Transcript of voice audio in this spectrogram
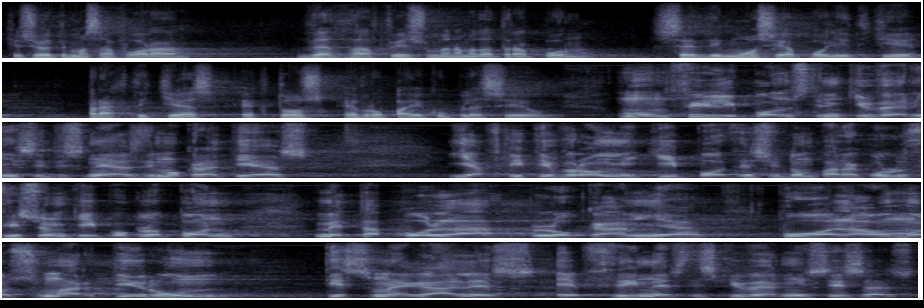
και σε ό,τι μας αφορά δεν θα αφήσουμε να μετατραπούν σε δημόσια πολιτική πρακτικές εκτός ευρωπαϊκού πλαισίου. Μομφή λοιπόν στην κυβέρνηση της Νέας Δημοκρατίας για αυτή τη βρώμικη υπόθεση των παρακολουθήσεων και υποκλοπών με τα πολλά πλοκάμια που όλα όμως μαρτυρούν τις μεγάλες ευθύνες της κυβέρνησής σας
